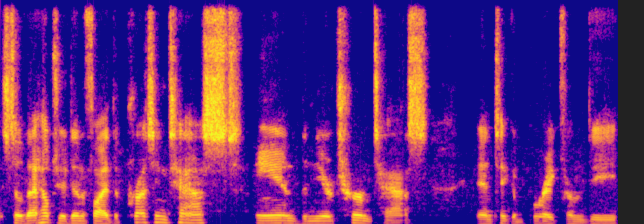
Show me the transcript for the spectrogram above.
so that helps you identify the pressing tasks and the near term tasks and take a break from the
